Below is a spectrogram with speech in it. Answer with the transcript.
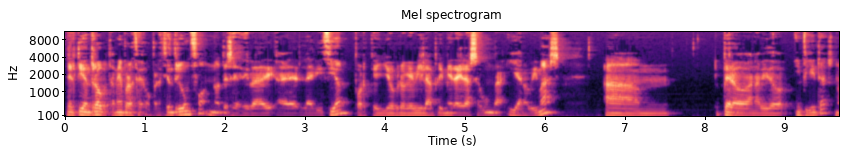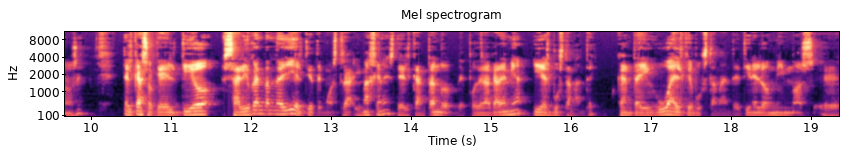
El tío entró también por Operación Triunfo, no te sé decir la, eh, edición, porque yo creo que vi la primera y la segunda y ya no vi más. pero han habido infinitas, no lo sé. El caso que el tío salió cantando allí, el tío te muestra imágenes de él cantando después de la academia y es Bustamante. Canta igual que Bustamante, tiene los mismos eh,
